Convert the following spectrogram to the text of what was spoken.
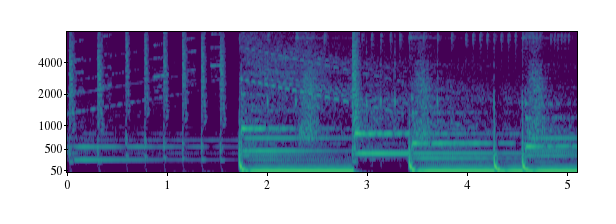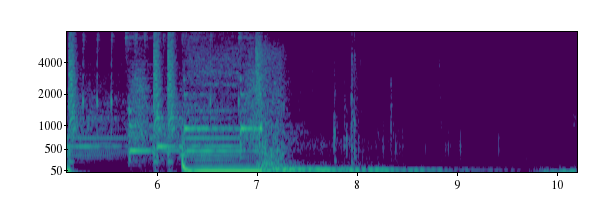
you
